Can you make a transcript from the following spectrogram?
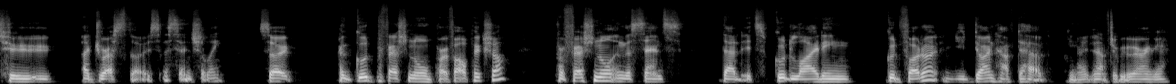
to address those essentially. So a good professional profile picture, professional in the sense that it's good lighting, good photo. You don't have to have, you know, you don't have to be wearing a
